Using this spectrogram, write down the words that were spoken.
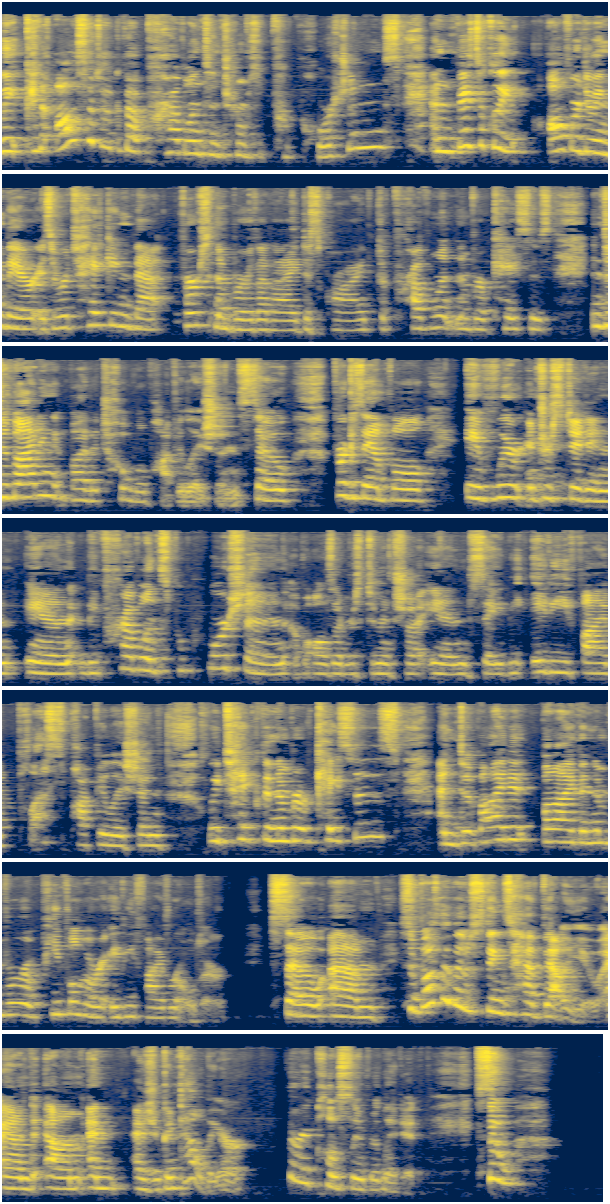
We can also talk about prevalence in terms of proportions. And basically, all we're doing there is we're taking that first number that I described, the prevalent number of cases, and dividing it by the total population. So, for example, if we're interested in, in the prevalence proportion of Alzheimer's dementia in, say, the 85 plus population, we take the number of cases and divide it by the number of people who are 85 or older. So, um, so both of those things have value, and um, and as you can tell, they are very closely related. So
